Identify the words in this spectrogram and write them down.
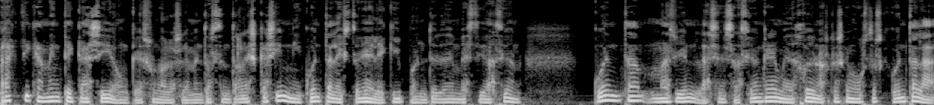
prácticamente casi, aunque es uno de los elementos centrales, casi ni cuenta la historia del equipo entero de investigación. Cuenta más bien la sensación que me dejó y unas cosas que me gustó es que cuenta la,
